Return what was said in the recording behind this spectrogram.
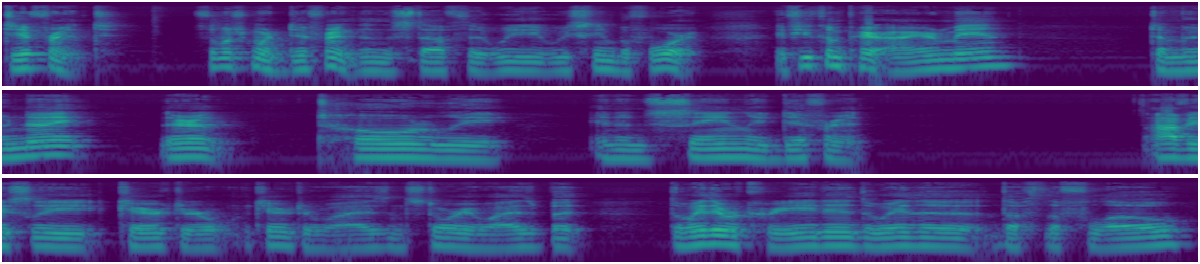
different so much more different than the stuff that we we've seen before. If you compare iron man to moon knight they're totally and insanely different obviously character character wise and story wise but the way they were created the way the, the the flow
